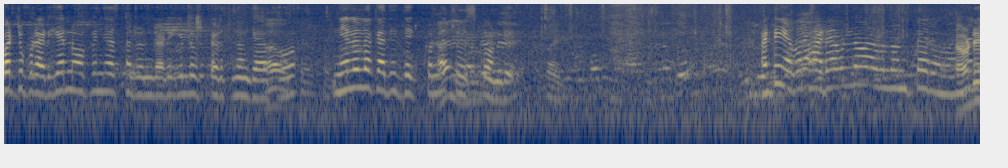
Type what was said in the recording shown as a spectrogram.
బట్ ఇప్పుడు అడిగారిని ఓపెన్ చేస్తాం రెండు అడుగులు పెడుతున్నాం గ్యాప్. నీళ్ళలోకి అది దిక్కకుండా చూసుకోండి. అంటే ఎవరు హడావుల్లో ఎవరు ఉంటారు? ఏమండి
